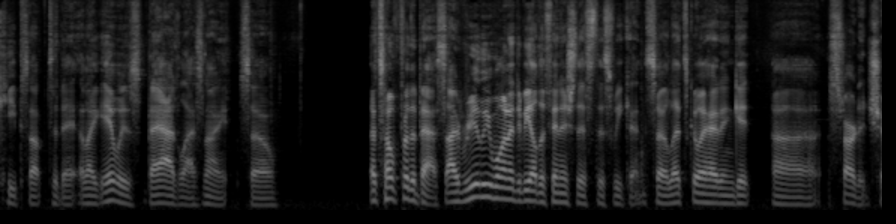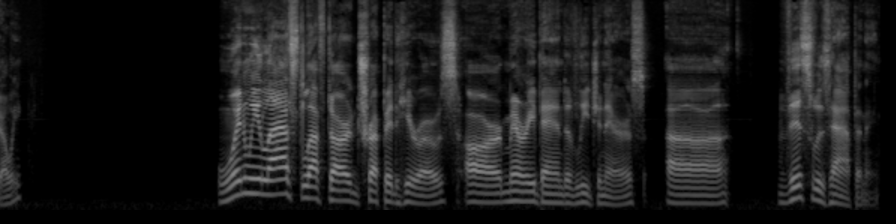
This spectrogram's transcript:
keeps up today. Like it was bad last night, so let's hope for the best. I really wanted to be able to finish this this weekend, so let's go ahead and get uh, started, shall we? When we last left our intrepid heroes, our merry band of legionnaires, uh, this was happening.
